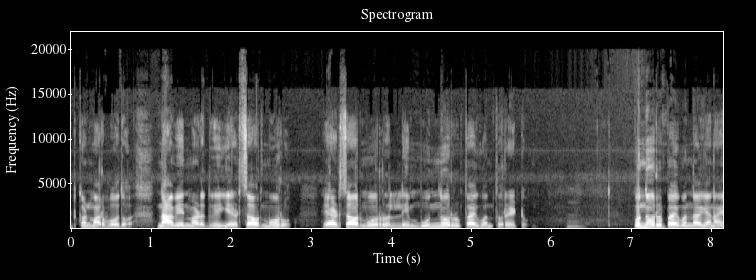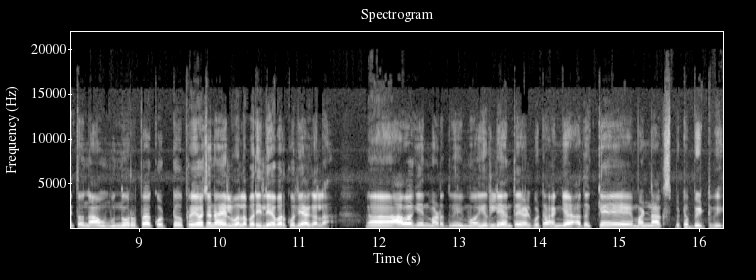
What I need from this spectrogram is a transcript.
ಇಟ್ಕೊಂಡು ಮಾರ್ಬೋದು. ನಾವೇನು ಮಾಡಿದ್ವಿ ಎರಡು ಸಾವಿರದ ಮೂರು. ಎರಡು ಸಾವಿರದ ಮೂರರಲ್ಲಿ ಮುನ್ನೂರು ರೂಪಾಯಿ ಬಂತು ರೇಟು. ಮುನ್ನೂರು ರೂಪಾಯಿ ಬಂದಾಗ ಏನಾಯಿತು ನಾವು ಮುನ್ನೂರು ರೂಪಾಯಿ ಕೊಟ್ಟು ಪ್ರಯೋಜನ ಇಲ್ವಲ್ಲ ಬರೀ ಲೇಬರ್ ಕೂಲಿ ಆಗಲ್ಲ. ಆವಾಗ ಏನು ಮಾಡಿದ್ವಿ ಇರಲಿ ಅಂತ ಹೇಳ್ಬಿಟ್ಟು ಹಂಗೆ ಅದಕ್ಕೆ ಮಣ್ಣು ಹಾಕ್ಸ್ಬಿಟ್ಟು ಬಿಟ್ವಿ.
